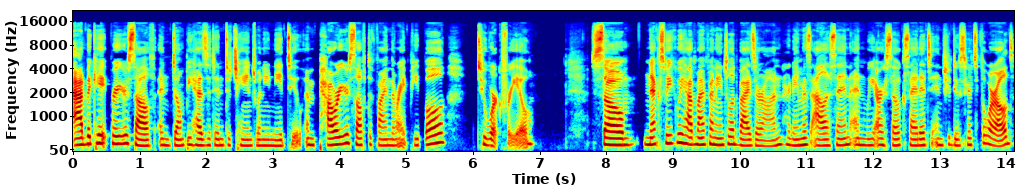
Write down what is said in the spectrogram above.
advocate for yourself and don't be hesitant to change when you need to. Empower yourself to find the right people to work for you. So next week we have my financial advisor on. Her name is allison and we are so excited to introduce her to the world.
